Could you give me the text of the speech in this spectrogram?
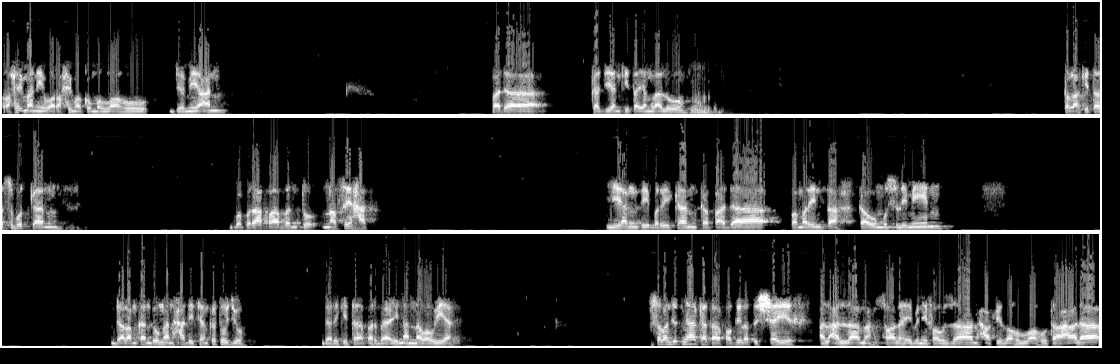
rahimani wa rahimakumullahu jami'an. Pada kajian kita yang lalu telah kita sebutkan beberapa bentuk nasihat yang diberikan kepada pemerintah kaum muslimin dalam kandungan hadis yang ketujuh dari kitab Arba'in An-Nawawiyah. Selanjutnya kata Fadilatul Syekh Al-Allamah Saleh Ibn Fauzan hafizahullahu taala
